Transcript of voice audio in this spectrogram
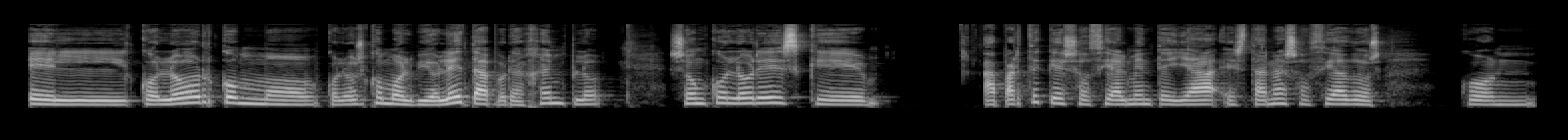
El color como colores como el violeta, por ejemplo, son colores que aparte que socialmente ya están asociados con,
